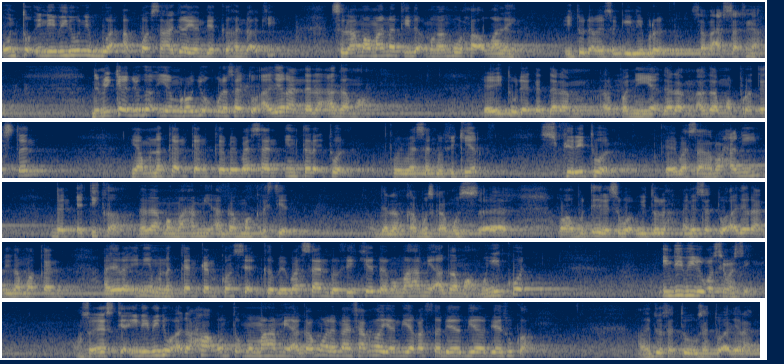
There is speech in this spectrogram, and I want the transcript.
Untuk individu ni buat apa sahaja yang dia kehendaki selama mana tidak mengganggu hak orang lain. Itu dari segi liberal secara asasnya Demikian juga ia merujuk kepada satu aliran dalam agama. Iaitu dia kata dalam apa ni dalam agama Protestan yang menekankan kebebasan intelektual, kebebasan berfikir, spiritual, kebebasan rohani dan etika dalam memahami agama Kristian. Dalam kamus-kamus uh, orang putih dia sebut begitulah. Ini satu aliran dinamakan aliran ini menekankan konsep kebebasan berfikir dan memahami agama mengikut individu masing-masing. Maksudnya setiap individu ada hak untuk memahami agama dengan cara yang dia rasa dia dia dia suka. Ha, itu satu satu ajaran.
